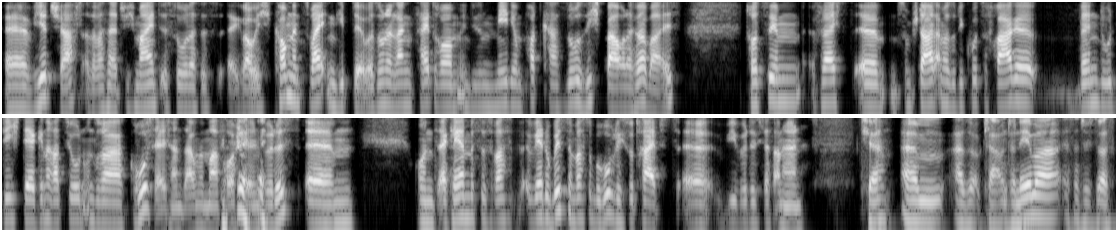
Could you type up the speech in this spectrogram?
äh, Wirtschaft. Also was er natürlich meint, ist so, dass es, äh, glaube ich, kaum einen zweiten gibt, der über so einen langen Zeitraum in diesem Medium-Podcast so sichtbar oder hörbar ist. Trotzdem vielleicht äh, zum Start einmal so die kurze Frage, wenn du dich der Generation unserer Großeltern, sagen wir mal, vorstellen würdest ähm, und erklären müsstest, was, wer du bist und was du beruflich so treibst, äh, wie würde sich das anhören? Tja, ähm, also klar, Unternehmer ist natürlich so das,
